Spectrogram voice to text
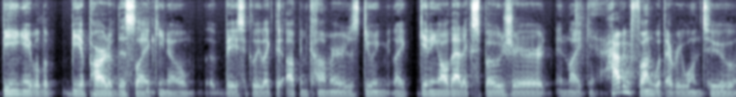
being able to be a part of this like you know uh, basically like the up and comers doing like getting all that exposure and like having fun with everyone too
